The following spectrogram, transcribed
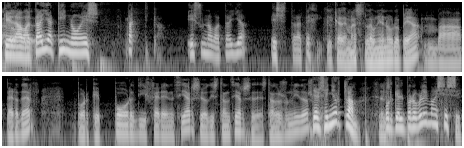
que la pues. batalla aquí no es táctica, es una batalla estratégica. Y que además la Unión Europea va a perder porque por diferenciarse o distanciarse de Estados Unidos... Del señor Trump, porque el problema es ese.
